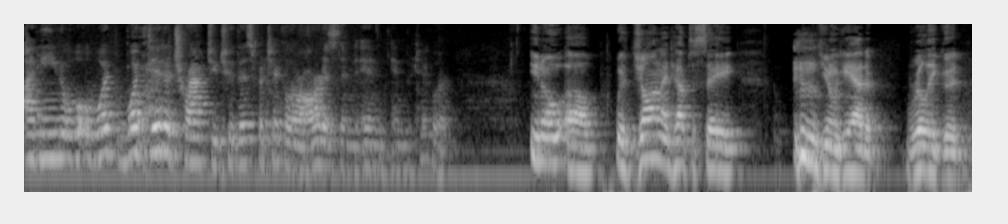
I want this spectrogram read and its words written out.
I mean, what what did attract you to this particular artist in, in, in particular? You know, uh, with John, I'd have to say, you know, he had a really good,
